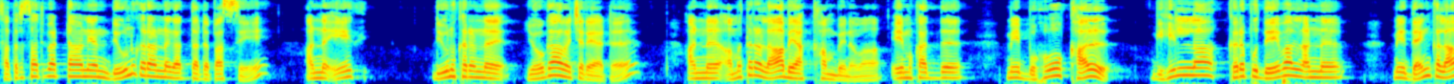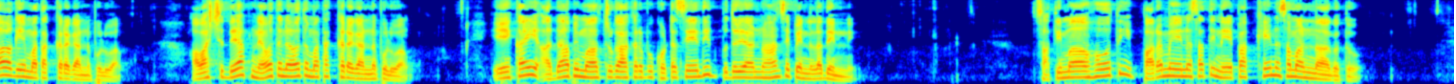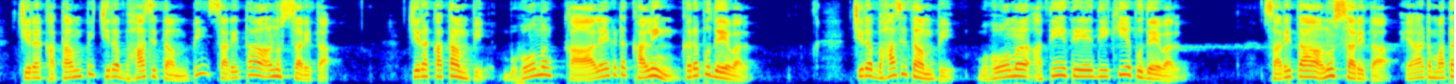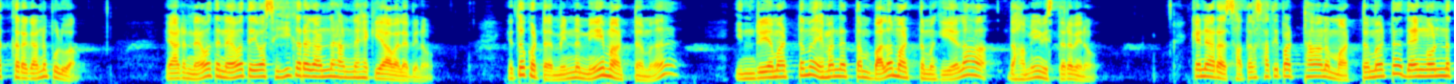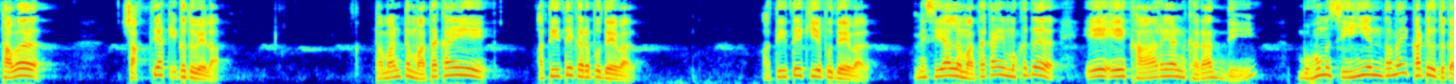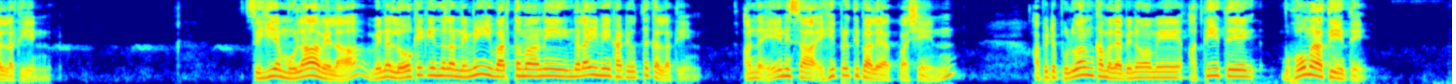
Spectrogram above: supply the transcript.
සතර සතිපට්ඨානයන් දියුණු කරන්න ගත්තට පස්සේ අන්න ඒ දියුණු කරන යෝගාවචරයට අන්න අමතර ලාභයක් හම්බ වෙනවා. ඒ මොකද්ද? මේ බොහෝ කල් ගිහිල්ලා කරපු දේවල් අන්න මේ දැන් කලා වගේ මතක් කරගන්න පුළුවන්. අවශ්‍ය දෙයක් නැවත නැවත මතක් කරගන්න පුළුවන්. ඒකයි අද අපි මාතෘකා කරපු කොටසේදීත් බුදුරජාන් වහන්සේ පෙන්වලා දෙන්නේ. සතිමා හෝති පරමේන සති නේපක්ඛේන සමන්නාගතෝ. චිර කතම්පි චිර භාසිතම්පි සරිතා අනුස්සරිතා. චිර කතම්පි බොහෝම කාලයකට කලින් කරපු දේවල්. චිර භාසිතම්පි බොහෝම අතීතයේදී කියපු දේවල්. සරිතා අනුස්සරිතා එයාට මතක් කරගන්න පුළුවන්. එයාට නැවත නැවත ඒවා සිහි කරගන්න හන්න හැකියාව ලැබෙනවා. එතකොට මෙන්න මේ මට්ටම ඉන්ද්‍රිය මට්ටම එහෙම නැත්නම් බල මට්ටම කියලා ධර්මයේ විස්තර වෙනවා. කියන්නේ අර සතර සතිපට්ඨාන මට්ටමට දැන් ඔන්න තව ශක්තියක් එකතු වෙලා. Tamanට මතකයි අතීතේ කරපු දේවල්. අතීතේ කියපු දේවල්. මේ සියල්ල මතකයි මොකද ඒ ඒ කාර්යයන් කරද්දී බොහොම සිහියෙන් තමයි කටයුතු කරලා තියෙන්නේ. සිහිය මුලා වෙලා වෙන ලෝකයක ඉඳලා නෙමෙයි වර්තමානයේ ඉඳලායි මේ කටයුත්ත කරලා තියෙන්නේ. අන්න ඒ නිසා එහි ප්‍රතිඵලයක් වශයෙන් අපිට පුළුවන්කම ලැබෙනවා මේ අතීතයේ බොහොම අතීතේ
